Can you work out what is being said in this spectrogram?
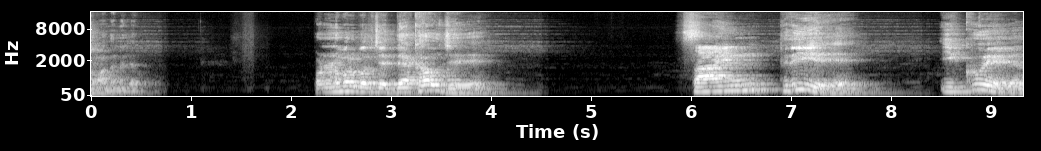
সমাধানে যাব। পনেরো নম্বর বলছে, দেখাও যে sine three A equal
